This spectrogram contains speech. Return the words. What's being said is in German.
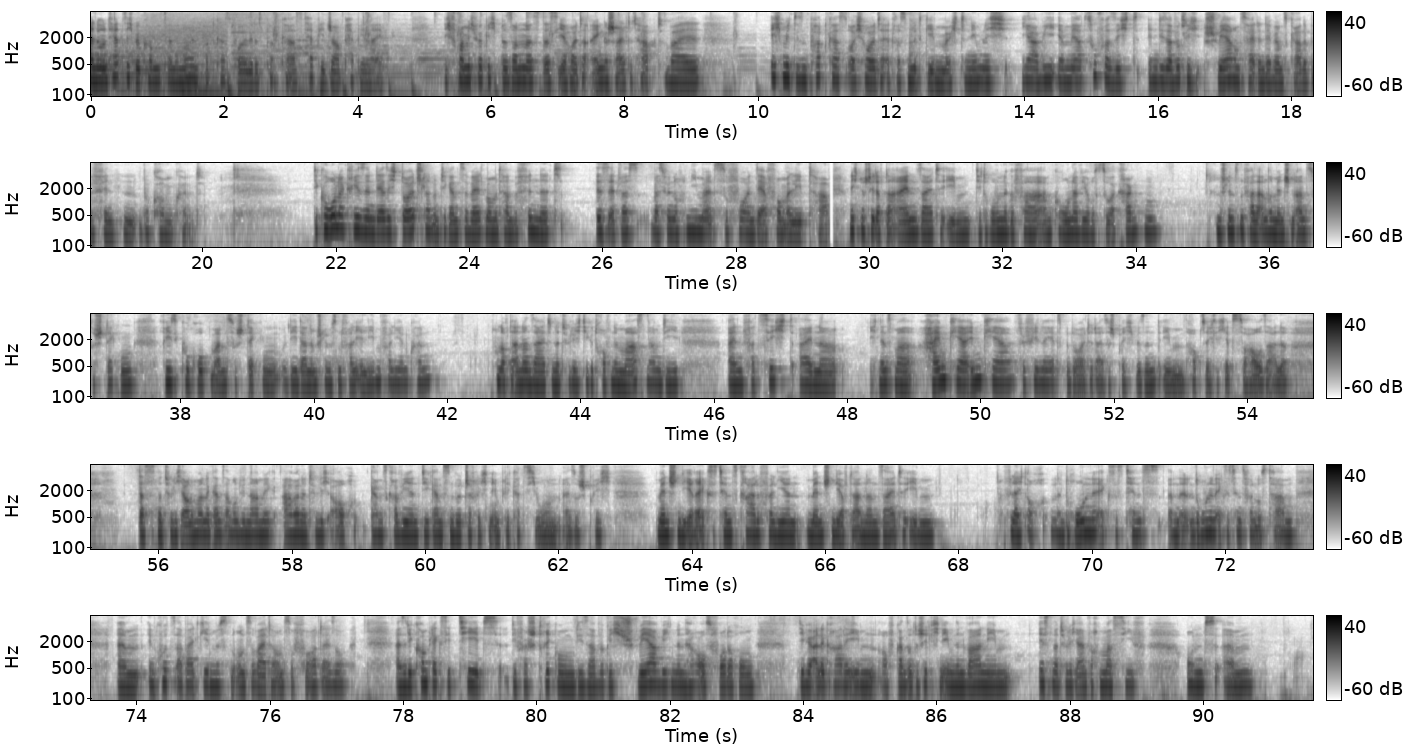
Hallo und herzlich willkommen zu einer neuen Podcast-Folge des Podcasts Happy Job, Happy Life. Ich freue mich wirklich besonders, dass ihr heute eingeschaltet habt, weil ich mit diesem Podcast euch heute etwas mitgeben möchte, nämlich ja, wie ihr mehr Zuversicht in dieser wirklich schweren Zeit, in der wir uns gerade befinden, bekommen könnt. Die Corona-Krise, in der sich Deutschland und die ganze Welt momentan befindet, ist etwas, was wir noch niemals zuvor in der Form erlebt haben. Nicht nur steht auf der einen Seite eben die drohende Gefahr, am Coronavirus zu erkranken, im schlimmsten Fall andere Menschen anzustecken, Risikogruppen anzustecken, die dann im schlimmsten Fall ihr Leben verlieren können. Und auf der anderen Seite natürlich die getroffenen Maßnahmen, die einen Verzicht, eine, ich nenne es mal Heimkehr, Inkehr für viele jetzt bedeutet. Also sprich, wir sind eben hauptsächlich jetzt zu Hause alle das ist natürlich auch nochmal eine ganz andere Dynamik, aber natürlich auch ganz gravierend die ganzen wirtschaftlichen Implikationen. Also sprich Menschen, die ihre Existenz gerade verlieren, Menschen, die auf der anderen Seite eben vielleicht auch eine drohende Existenz, einen drohenden Existenzverlust haben, ähm, in Kurzarbeit gehen müssten und so weiter und so fort. Also, also die Komplexität, die Verstrickung dieser wirklich schwerwiegenden Herausforderungen die wir alle gerade eben auf ganz unterschiedlichen Ebenen wahrnehmen, ist natürlich einfach massiv und ähm,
